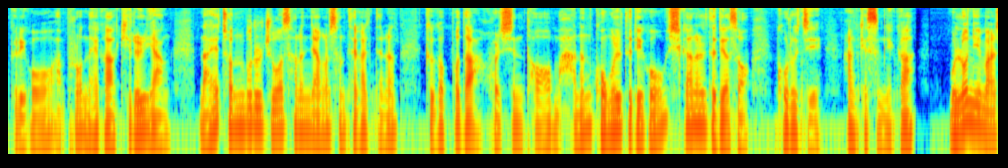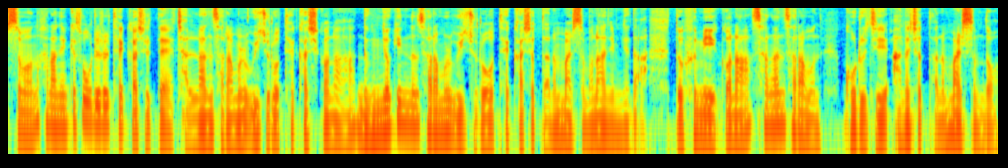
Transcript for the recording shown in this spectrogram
그리고 앞으로 내가 기를 양, 나의 전부를 주어 사는 양을 선택할 때는 그것보다 훨씬 더 많은 공을 들이고 시간을 들여서 고르지 않겠습니까? 물론 이 말씀은 하나님께서 우리를 택하실 때 잘난 사람을 위주로 택하시거나 능력이 있는 사람을 위주로 택하셨다는 말씀은 아닙니다. 또 흠이 있거나 상한 사람은 고르지 않으셨다는 말씀도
